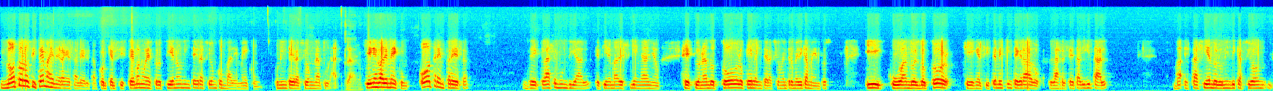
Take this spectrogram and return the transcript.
no todos los sistemas generan esa alerta, porque el sistema nuestro tiene una integración con Bademecum, una integración natural. Claro. ¿Quién es Bademecum? Otra empresa de clase mundial que tiene más de 100 años gestionando todo lo que es la interacción entre medicamentos. Y cuando el doctor que en el sistema está integrado la receta digital, está haciéndole una indicación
